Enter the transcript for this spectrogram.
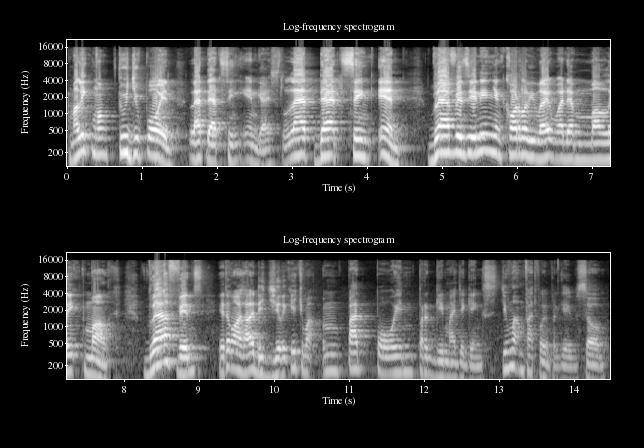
Malik Monk 7 poin, let that sink in guys, let that sink in. Blevins ini nyekor lebih baik pada Malik Monk. Blevins itu kalau nggak salah di cuma 4 poin per game aja, gengs. Cuma 4 poin per game. So,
